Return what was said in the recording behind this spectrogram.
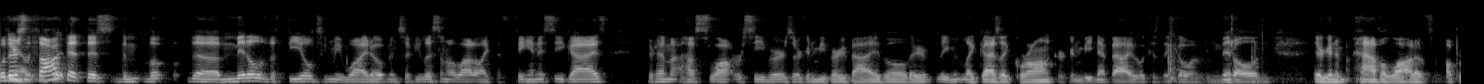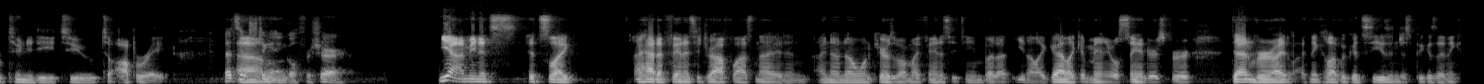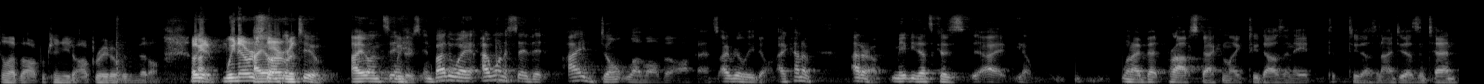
Well, there's you know, the thought but, that this the the middle of the field's gonna be wide open. So if you listen to a lot of like the fantasy guys, they're talking about how slot receivers are going to be very valuable. They're even like guys like Gronk are going to be net valuable because they go into the middle and they're going to have a lot of opportunity to to operate. That's an interesting um, angle for sure. Yeah, I mean it's it's like I had a fantasy draft last night, and I know no one cares about my fantasy team, but uh, you know, like a guy like Emmanuel Sanders for Denver, I, I, think he'll have a good season just because I think he'll have the opportunity to operate over the middle. Okay, we never I start with too. I own Sanders, we, and by the way, I want to say that I don't love all the offense. I really don't. I kind of, I don't know. Maybe that's because I, you know, when I bet props back in like 2008, 2009, 2010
